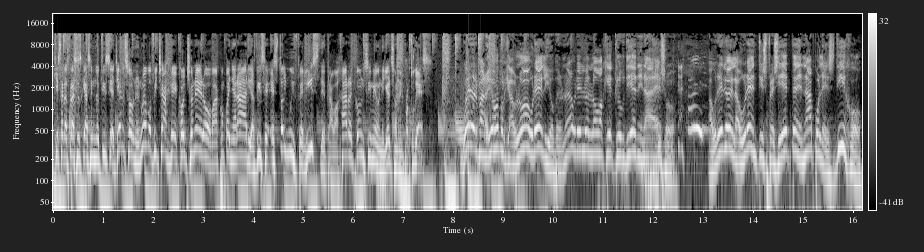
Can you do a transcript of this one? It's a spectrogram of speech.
Aquí están las frases que hacen noticia. Gelson, el nuevo fichaje colchonero, va a acompañar a Arias. Dice, estoy muy feliz de trabajar con Simeone. Gelson, el portugués. Bueno, hermano, yo porque habló Aurelio, pero no era Aurelio el lobo aquí del Club 10 ni nada de eso. Aurelio de Laurentis, presidente de Nápoles, dijo,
